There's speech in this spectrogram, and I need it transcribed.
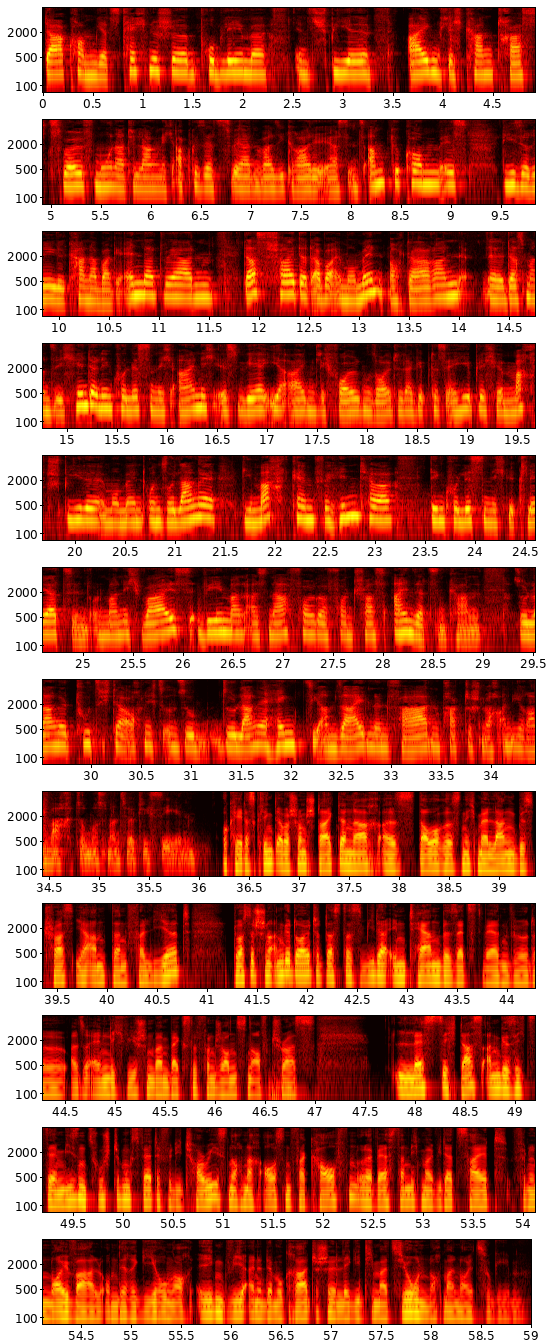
Da kommen jetzt technische Probleme ins Spiel. Eigentlich kann Truss zwölf Monate lang nicht abgesetzt werden, weil sie gerade erst ins Amt gekommen ist. Diese Regel kann aber geändert werden. Das scheitert aber im Moment noch daran, äh, dass man sich hinter den Kulissen nicht einig ist, wer ihr eigentlich folgen sollte. Da gibt es erhebliche Machtspiele im Moment. Und solange die Machtkämpfe hinter den Kulissen nicht geklärt sind und man nicht weiß, wen man als Nachfolger von Truss einsetzen kann, solange tut sich da auch nichts und so, solange hängt sie am seidenen Faden praktisch noch an ihrer Macht, so muss man es wirklich sehen. Okay, das klingt aber schon stark danach, als dauere es nicht mehr lang, bis Truss ihr Amt dann verliert. Du hast es schon angedeutet, dass das wieder intern besetzt werden würde, also ähnlich wie schon beim Wechsel von Johnson auf Truss. Lässt sich das angesichts der miesen Zustimmungswerte für die Tories noch nach außen verkaufen oder wäre es dann nicht mal wieder Zeit für eine Neuwahl, um der Regierung auch irgendwie eine demokratische Legitimation nochmal neu zu geben?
